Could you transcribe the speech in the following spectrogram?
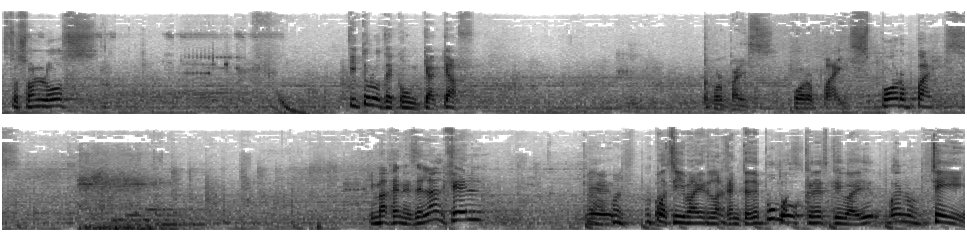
Estos son los títulos de CONCACAF. Por país. Por país, por país. Imágenes del ángel. Que- Pues iba a ir la gente de Pumas. ¿Tú crees que iba a ir? Bueno, Sí.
